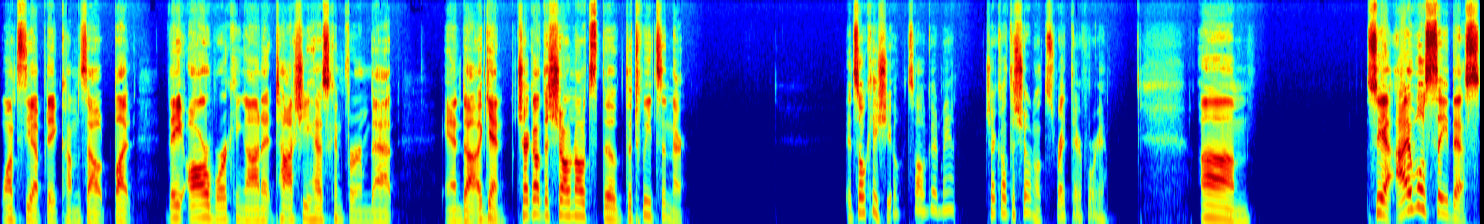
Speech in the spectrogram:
once the update comes out, but they are working on it. Tashi has confirmed that. And uh, again, check out the show notes. The the tweets in there. It's okay, Shio. It's all good, man. Check out the show notes right there for you. Um. So yeah, I will say this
